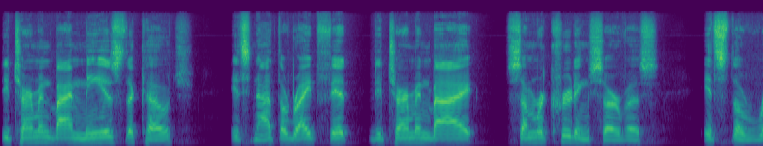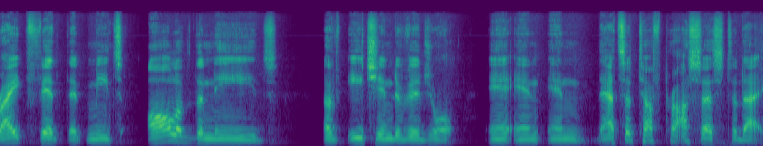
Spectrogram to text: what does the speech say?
determined by me as the coach. It's not the right fit determined by some recruiting service. It's the right fit that meets all of the needs of each individual. And, and, and that's a tough process today.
